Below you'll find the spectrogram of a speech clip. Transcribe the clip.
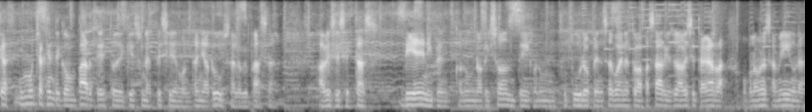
casi, y mucha gente comparte esto de que es una especie de montaña rusa lo que pasa a veces estás bien y con un horizonte y con un futuro, pensar, bueno, esto va a pasar, y eso a veces te agarra, o por lo menos a mí, una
